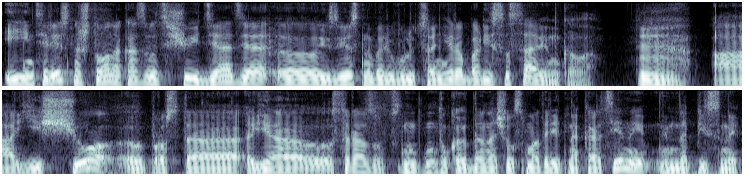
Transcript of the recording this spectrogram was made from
И интересно, что он, оказывается, еще и дядя э, известного революционера Бориса Савенкова. А еще э, просто я сразу, ну, когда начал смотреть на картины написанные,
